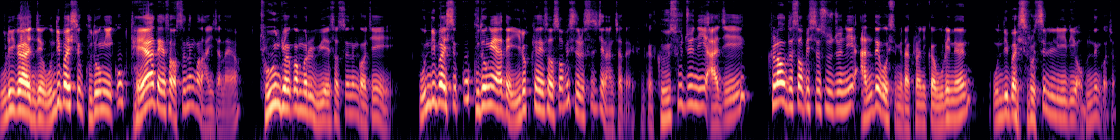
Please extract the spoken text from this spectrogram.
우리가 이제 온 디바이스 구동이 꼭 돼야 돼서 쓰는 건 아니잖아요. 좋은 결과물을 위해서 쓰는 거지. 온 디바이스 꼭 구동해야 돼. 이렇게 해서 서비스를 쓰진 않잖아요. 그러니까 그 수준이 아직 클라우드 서비스 수준이 안 되고 있습니다. 그러니까 우리는 온 디바이스로 쓸 일이 없는 거죠.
